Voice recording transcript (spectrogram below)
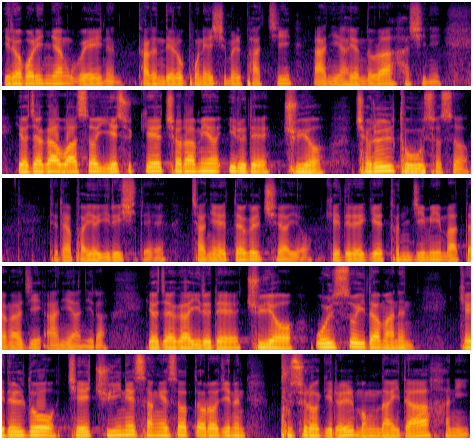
잃어버린 양 외에는 다른 데로 보내심을 받지 아니하였노라 하시니 여자가 와서 예수께 절하며 이르되 주여 저를 도우소서. 대답하여 이르시되 자녀의 떡을 취하여 개들에게 던짐이 마땅하지 아니하니라. 여자가 이르되 주여 올소이다마는 개들도 제 주인의 상에서 떨어지는 부스러기를 먹나이다 하니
